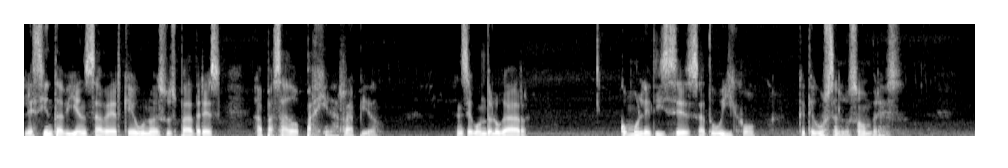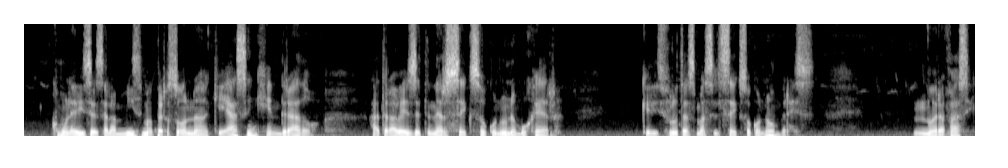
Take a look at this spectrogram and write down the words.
le sienta bien saber que uno de sus padres ha pasado página rápido. En segundo lugar, ¿cómo le dices a tu hijo que te gustan los hombres? ¿Cómo le dices a la misma persona que has engendrado a través de tener sexo con una mujer que disfrutas más el sexo con hombres? No era fácil.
